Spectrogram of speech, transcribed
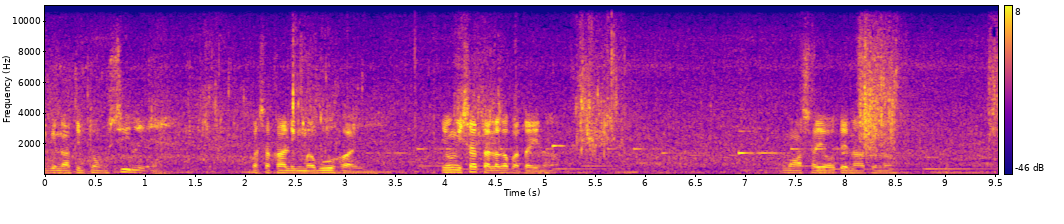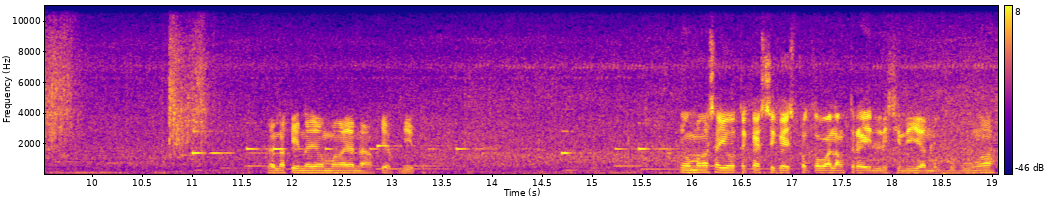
Bigyan natin tong sili. Pasakaling mabuhay. Yung isa talaga patay na. Yung mga sayote natin, no. Lalaki na yung mga yan naakyat dito. Yung mga sayote kasi guys, pagka walang trellis, hindi yan magbubunga.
